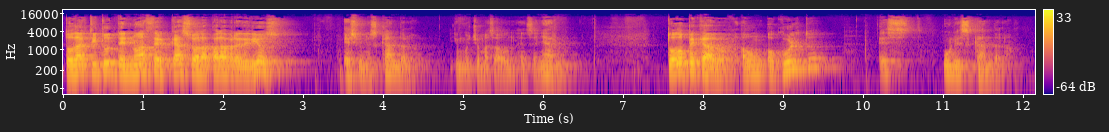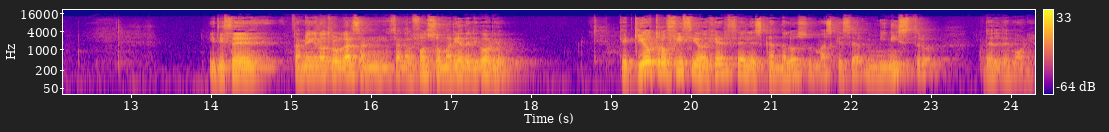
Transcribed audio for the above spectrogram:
Toda actitud de no hacer caso a la palabra de Dios es un escándalo, y mucho más aún enseñarlo. Todo pecado aún oculto es un escándalo. Y dice también en otro lugar San, San Alfonso María de Ligorio, que qué otro oficio ejerce el escandaloso más que ser ministro del demonio.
